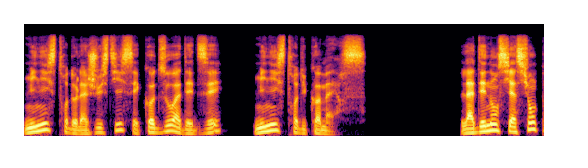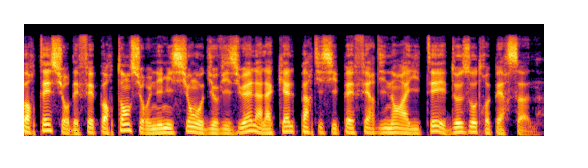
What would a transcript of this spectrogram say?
ministre de la Justice et Kodzo Adedze, ministre du Commerce. La dénonciation portait sur des faits portant sur une émission audiovisuelle à laquelle participaient Ferdinand Haïté et deux autres personnes.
